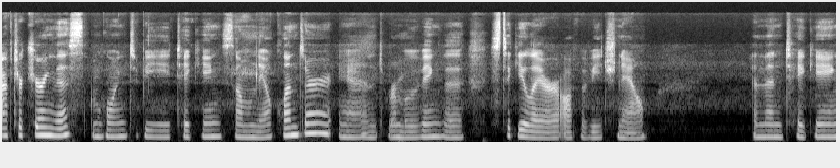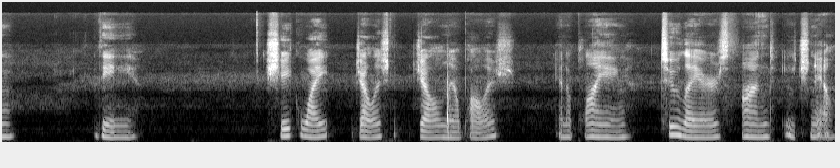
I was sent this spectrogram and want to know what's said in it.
After curing this, I'm going to be taking some nail cleanser and removing the sticky layer off of each nail. And then taking the Sheek White Gelish Gel Nail Polish and applying two layers on each nail.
